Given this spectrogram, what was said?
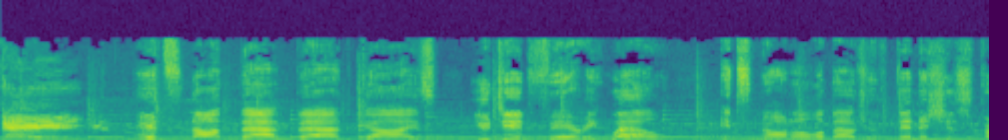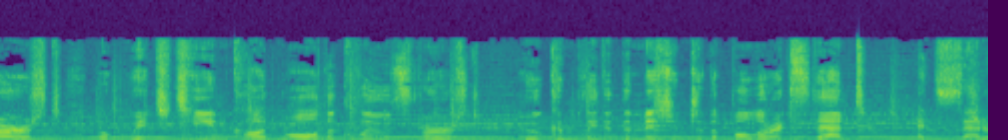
Dang! It's not that bad, guys. You did very well. It's not all about who finishes first, but which team caught all the clues first, who completed the mission to the fuller extent, etc.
